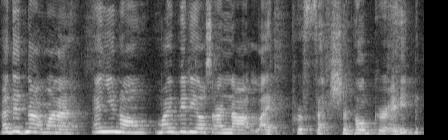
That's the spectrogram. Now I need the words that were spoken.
I did not want to, and you know, my videos are not like professional grade.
